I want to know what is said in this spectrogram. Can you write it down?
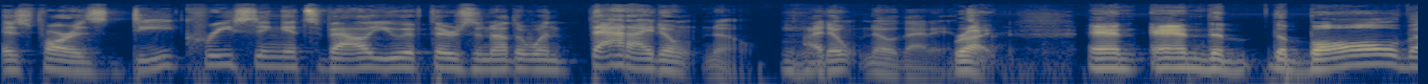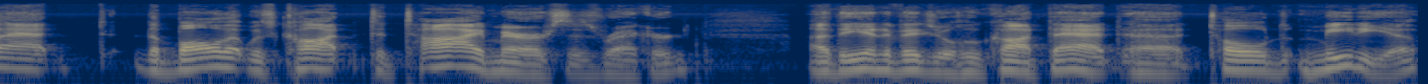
as far as decreasing its value if there's another one, that I don't know. I don't know that answer. Right. And and the the ball that the ball that was caught to tie Maris's record, uh, the individual who caught that uh, told media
